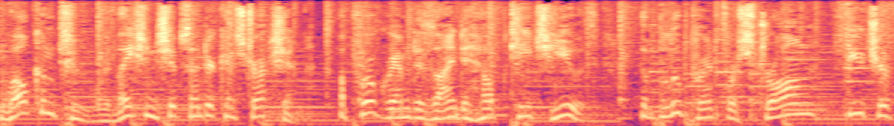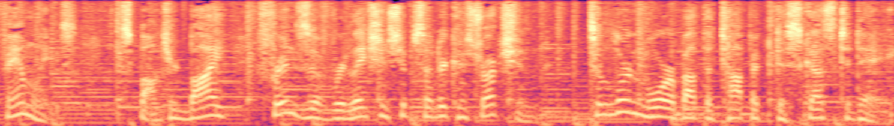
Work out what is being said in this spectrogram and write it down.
Welcome to Relationships Under Construction, a program designed to help teach youth the blueprint for strong future families. Sponsored by Friends of Relationships Under Construction. To learn more about the topic discussed today,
